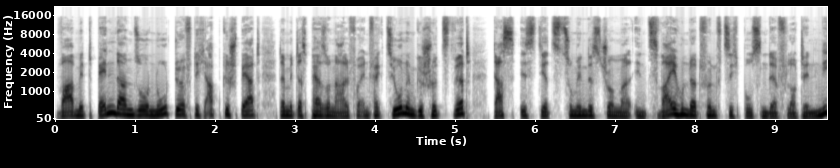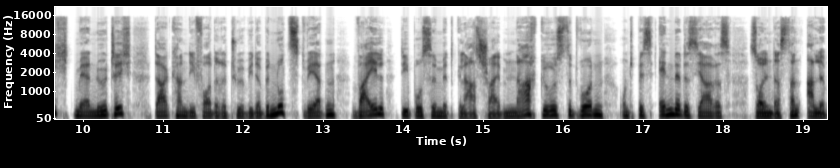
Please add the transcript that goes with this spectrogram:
war mit Bändern so notdürftig abgesperrt, damit das Personal vor Infektionen geschützt wird. Das ist jetzt zumindest schon mal in 250 Bussen der Flotte nicht mehr nötig. Da kann die vordere Tür wieder benutzt werden, weil die Busse mit Glasscheiben nachgerüstet wurden und bis Ende des Jahres sollen das dann alle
